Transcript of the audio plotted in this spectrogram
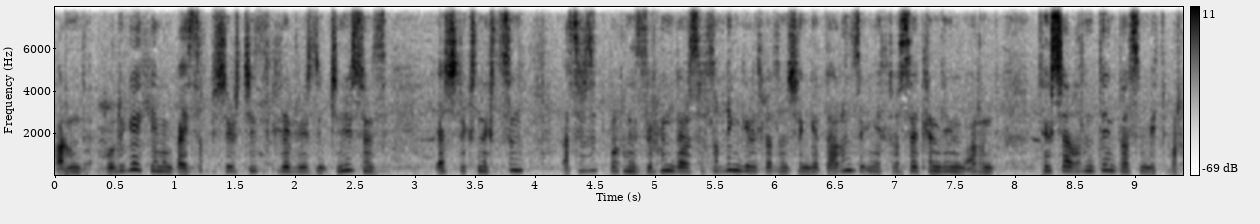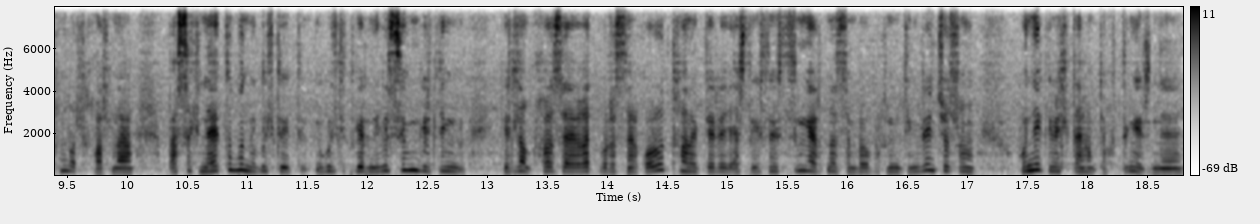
оронд хүргээ хэмээн баясах бишрэг чин сэтгэлээр юусэн чиний сүнс яаж төгснөгдсөн базарсад бурханы зүрхэн дор солонгийн гэрэл болон шингээд орон хэл тусайлангийн оронд тэгш жаргалантын тулсан бит бурхан болох болно бас их найдангуй нүгэлт нүгэлт эдгээр нэгэлсэн гэрлийн гэрлэн гохоос айгаад бураснаар 3 дахь хоног дээр яаж төгснөгдсөн арднаас самбай бурхан тэнгэрийн чулган хүний гэрэлтэй хамт өгтөн ирнэ.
